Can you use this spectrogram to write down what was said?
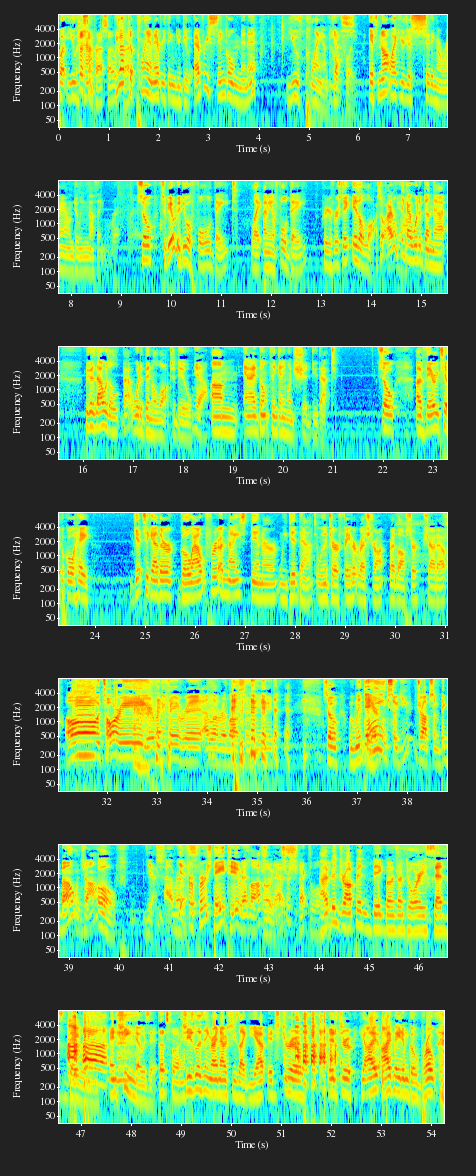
but you Just have impress. I you have to plan everything you do. Every single minute you've planned. Yes. Hopefully, it's not like you're just sitting around doing nothing. Right. right. So to be able to do a full date, like I mean a full day for your first date, is a lot. So I don't think I would have done that because that was a that would have been a lot to do. Yeah. Um, and I don't think anyone should do that. So a very typical hey. Get together, go out for a nice dinner. We did that. We went to our favorite restaurant, Red Lobster. Shout out. Oh, Tori, you're my new favorite. I love Red Lobster, dude. so we went there. Dang, so you dropped some big bones, huh? Oh, yes. Uh, yes. For first date too, Red Lobster. Oh, That's yes. respectable. I've been dropping big bones on Tori since day one, and she knows it. That's funny. She's listening right now. She's like, "Yep, it's true. it's true. He, I I made him go broke.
